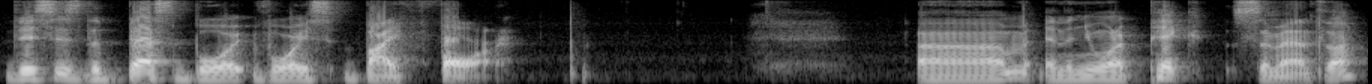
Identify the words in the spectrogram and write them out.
This is the best voice by far. Um, and then you want to pick Samantha.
